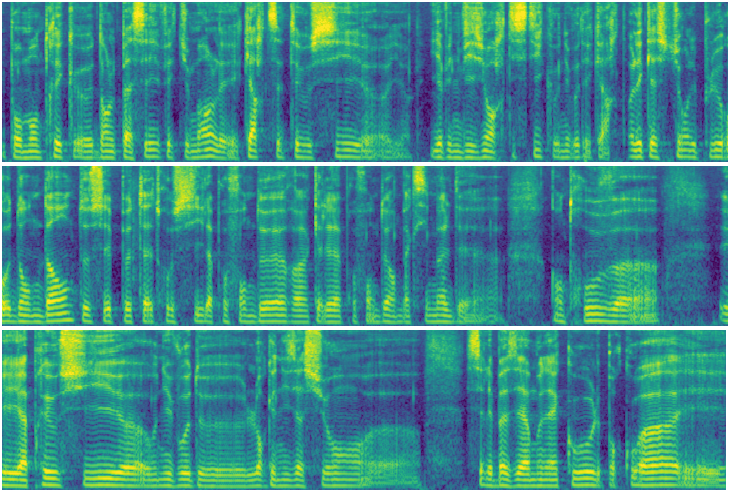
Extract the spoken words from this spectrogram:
et pour montrer que dans le passé, effectivement, les cartes, c'était aussi, euh, il y avait une vision artistique au niveau des cartes. Les questions les plus redondantes, c'est peut-être aussi la profondeur, euh, quelle est la profondeur maximale qu'on trouve, euh, et après aussi au niveau de l'organisation, si elle est basée à Monaco, le pourquoi, et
